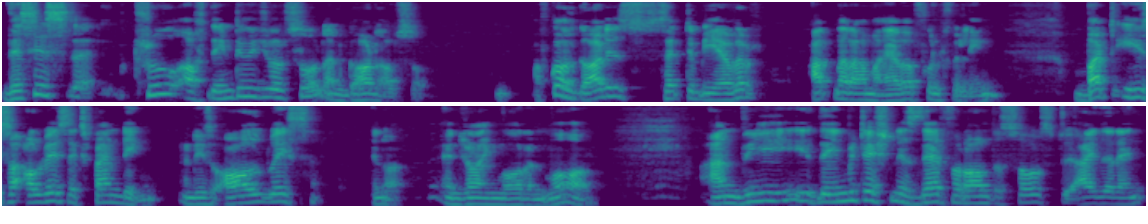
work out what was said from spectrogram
This is true of the individual soul and God also. Of course, God is said to be ever Atmarama, ever fulfilling, but he's always expanding and he's always, you know, enjoying more and more. And we, the invitation is there for all the souls to either en-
